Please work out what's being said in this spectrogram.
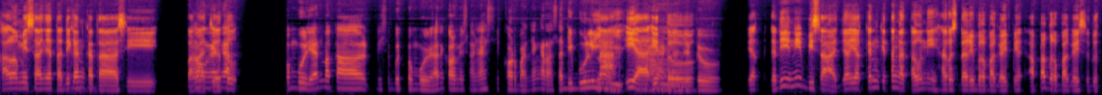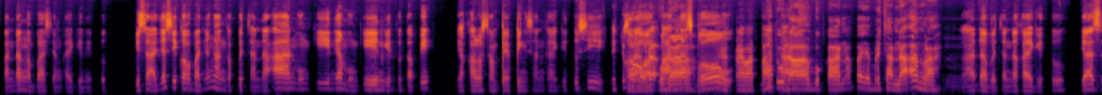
Kalau misalnya tadi kan kata si Bang Oh, Acil enggak, tuh Pembulian bakal disebut pembulian kalau misalnya si korbannya ngerasa dibully. Nah, iya Nah, itu. gitu. Ya, jadi ini bisa aja ya kan kita nggak tahu nih harus dari berbagai apa berbagai sudut pandang ngebahas yang kayak gini tuh. bisa aja sih korbannya nganggap bercandaan mungkin ya mungkin Hmm. gitu tapi ya kalau sampai pingsan kayak gitu sih Itu kelewat udah- batas udah- bro Udah kelewat batas. itu udah bukan apa ya bercandaan lah nggak ada bercanda kayak gitu ya se-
